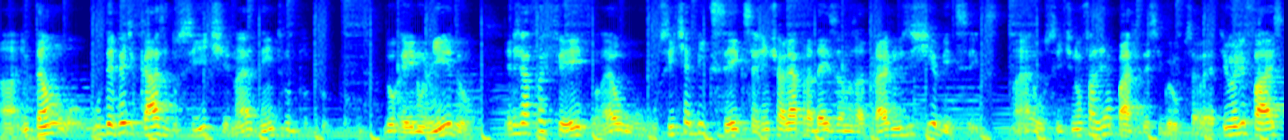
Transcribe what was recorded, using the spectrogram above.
Ah, então, o dever de casa do City, né, dentro do, do Reino Unido, ele já foi feito. Né? O, o City é Big Six. Se a gente olhar para 10 anos atrás, não existia Big Six. Né? O City não fazia parte desse grupo seleto. E hoje faz,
